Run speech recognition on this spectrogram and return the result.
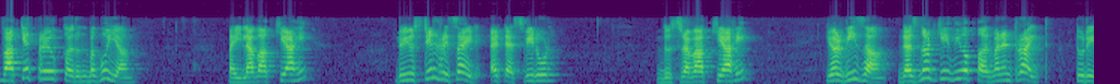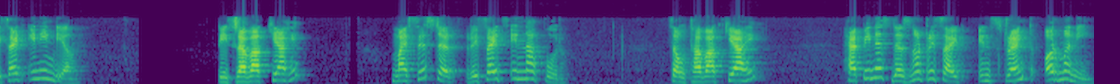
वाक्यात प्रयोग करून बघूया. पहिला वाक्य आहे do you still reside at S V road दुसरं वाक्य आहे your visa does not give you a permanent right to reside in India तिसरा वाक्य आहे my sister resides in Nagpur चौथा वाक्य आहे happiness does not reside in strength और मनी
